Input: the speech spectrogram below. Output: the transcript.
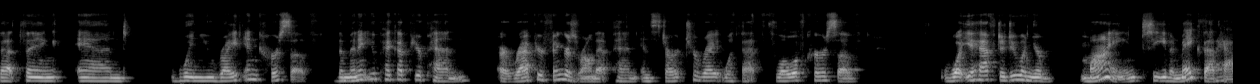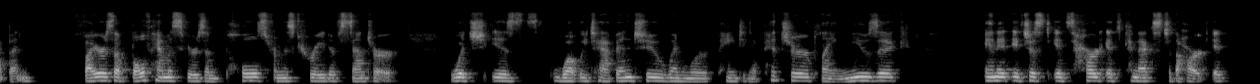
that thing. And when you write in cursive, the minute you pick up your pen or wrap your fingers around that pen and start to write with that flow of cursive, what you have to do in your mind to even make that happen fires up both hemispheres and pulls from this creative center which is what we tap into when we're painting a picture, playing music. And it, it just, it's hard, it connects to the heart. It,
